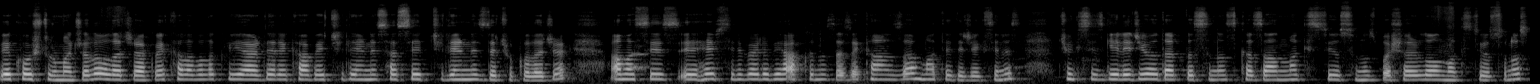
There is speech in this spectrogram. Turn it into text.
ve koşturmacalı olacak ve kalabalık bir yerde rekabetçileriniz, hasetçileriniz de çok olacak. Ama siz e, hepsini böyle bir aklınızda, zekanızda mat edeceksiniz. Çünkü siz geleceğe odaklısınız, kazanmak istiyorsunuz, başarılı olmak istiyorsunuz.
